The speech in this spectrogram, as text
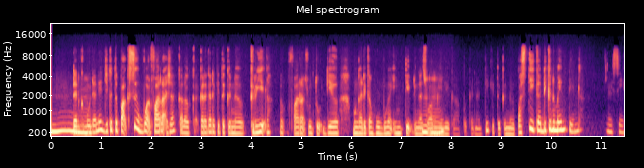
Hmm. Dan kemudian ni jika terpaksa buat faraj lah, kalau kadang-kadang kita kena create lah faraj untuk dia mengadakan hubungan intim dengan suami Mm-mm. dia ke apa ke nanti kita kena pastikan dia kena maintain lah. I see.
